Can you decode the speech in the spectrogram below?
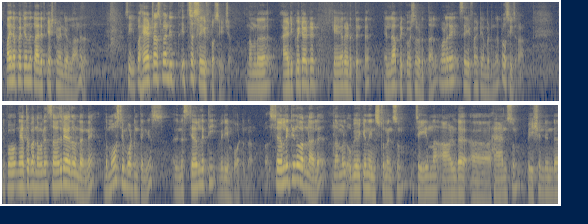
അപ്പോൾ അതിനെപ്പറ്റി ഒന്ന് ക്ലാരിഫിക്കേഷന് വേണ്ടിയുള്ളതാണ് ഇത്. സി ഇപ്പോൾ hair transplant it's a safe procedure നമ്മൾ ആഡിക്വേറ്റ് ആയിട്ട് കെയർ എടുത്തിട്ട് എല്ലാ പ്രിക്കോഷനും എടുത്താൽ വളരെ സേഫായിട്ട് ചെയ്യാൻ പറ്റുന്ന പ്രൊസീജിയറാണ് ഇപ്പോൾ നേരത്തെ പറഞ്ഞ പോലെ സർജറി ആയതുകൊണ്ട് തന്നെ the most important thing is ഇതിന്റെ സ്റ്റെറിലിറ്റി വെരി ഇമ്പോർട്ടന്റ് ആണ്. സ്റ്റെറിലിറ്റി എന്ന് പറഞ്ഞാൽ നമ്മൾ ഉപയോഗിക്കുന്ന ഇൻസ്ട്രുമെൻസും ചെയ്യുന്ന ആളുടെ ഹാൻഡ്സും പേഷ്യന്റിന്റെ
